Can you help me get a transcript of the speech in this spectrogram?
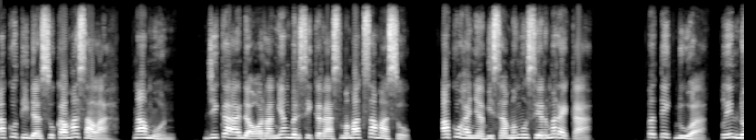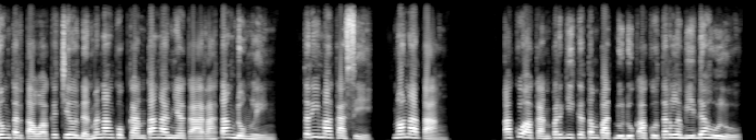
Aku tidak suka masalah, namun, jika ada orang yang bersikeras memaksa masuk, aku hanya bisa mengusir mereka. Petik 2. Lindong tertawa kecil dan menangkupkan tangannya ke arah Tang Dongling. Terima kasih, Nona Tang. Aku akan pergi ke tempat duduk aku terlebih dahulu.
